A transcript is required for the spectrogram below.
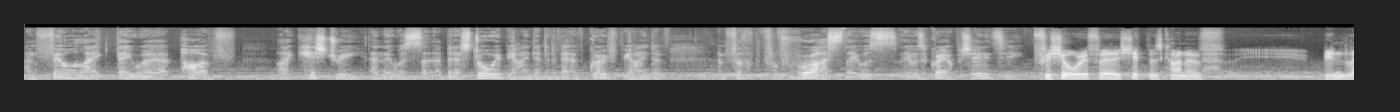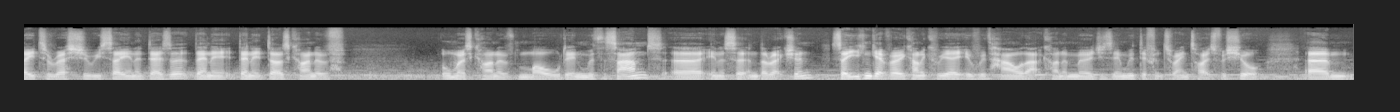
and feel like they were part of like history and there was a bit of story behind them and a bit of growth behind them. And for, for, for us, it was it was a great opportunity. For sure, if a ship has kind of been laid to rest, should we say, in a desert, then it then it does kind of almost kind of mold in with the sand uh, in a certain direction. So you can get very kind of creative with how that kind of merges in with different terrain types for sure. Um,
